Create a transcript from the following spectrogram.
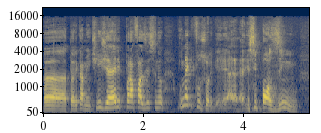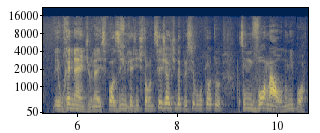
uh, teoricamente ingere para fazer esse. Como é que funciona esse pozinho? O remédio, né? Esse pozinho Sim. que a gente toma, seja antidepressivo ou qualquer outro, pode ser um vonal, não me importa.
